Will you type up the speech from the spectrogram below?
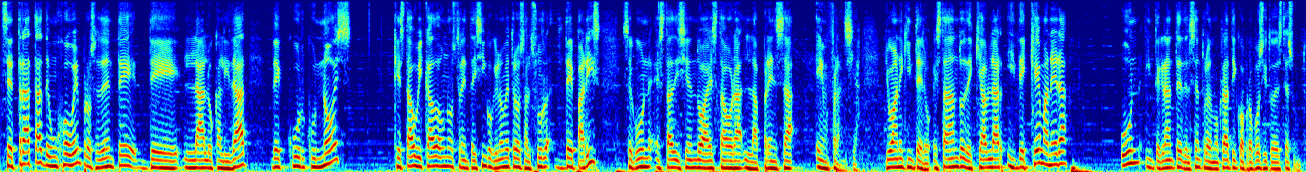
Se trata de un joven procedente de la localidad de Curcunoes, que está ubicado a unos 35 kilómetros al sur de París, según está diciendo a esta hora la prensa en Francia. Giovanni Quintero está dando de qué hablar y de qué manera un integrante del Centro Democrático a propósito de este asunto.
